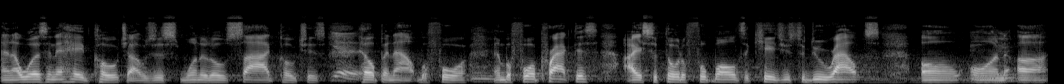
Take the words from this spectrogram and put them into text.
and I wasn't a head coach. I was just one of those side coaches Yeah. Mm-hmm. helping out before. And before practice, I used to throw the footballs. The kids used to do routes on on uh,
